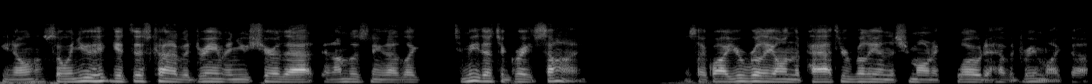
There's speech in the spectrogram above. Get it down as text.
You know, so when you get this kind of a dream and you share that, and I'm listening to that, like to me, that's a great sign. It's like, wow, you're really on the path. You're really in the shamanic flow to have a dream like that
